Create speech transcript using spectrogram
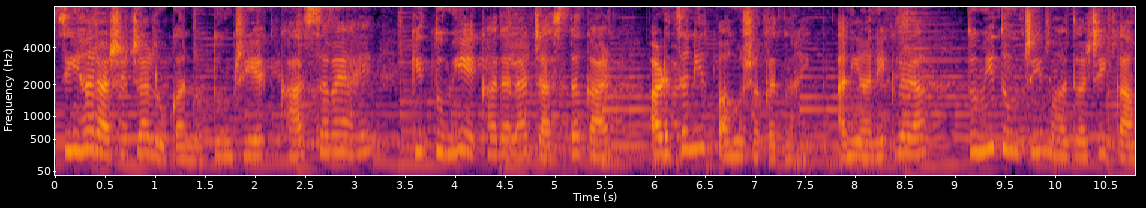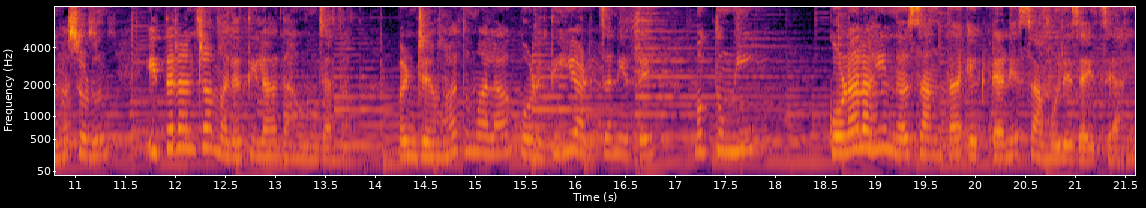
सिंह राशीच्या लोकांना तुमची एक खास सवय आहे की तुम्ही एखाद्याला जास्त काळ अडचणीत पाहू शकत नाहीत. आणि अनेक वेळा तुम्ही तुमची महत्त्वाची कामं सोडून इतरांच्या मदतीला धावून जाता. पण जेव्हा तुम्हाला कोणतीही अडचण येते मग तुम्ही कोणालाही न सांगता एकट्याने सामोरे जायचे आहे.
